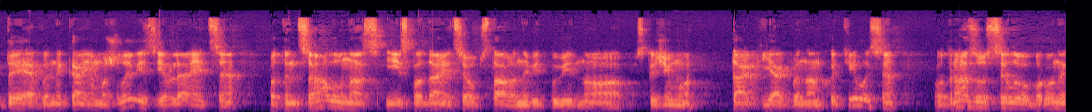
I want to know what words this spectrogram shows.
де виникає можливість, з'являється потенціал у нас і складаються обставини відповідно, скажімо, так, як би нам хотілося. Одразу сили оборони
